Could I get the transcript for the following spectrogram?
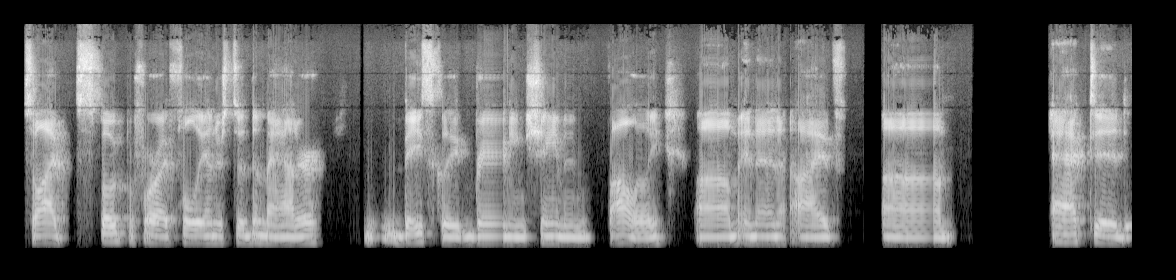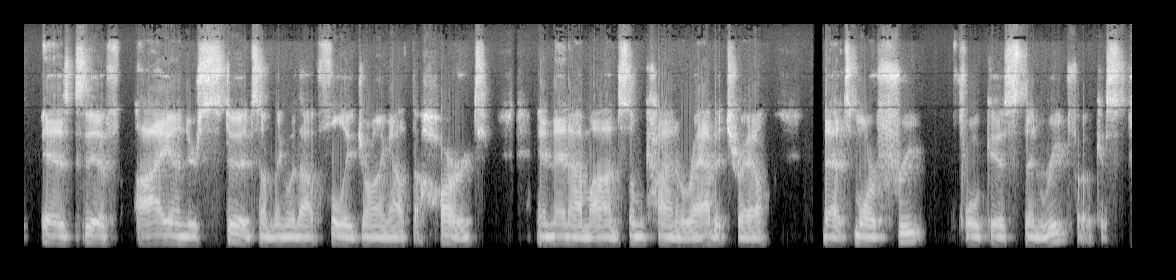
So I spoke before I fully understood the matter. basically bringing shame and folly. Um, and then I've um, acted as if I understood something without fully drawing out the heart. And then I'm on some kind of rabbit trail that's more fruit focused than root focused.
